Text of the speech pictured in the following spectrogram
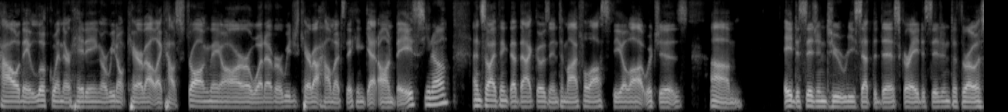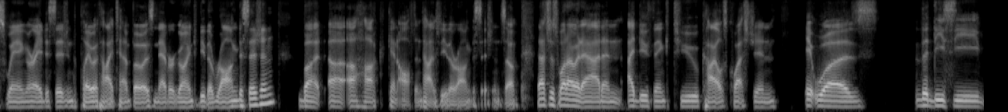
how they look when they're hitting or we don't care about like how strong they are or whatever. We just care about how much they can get on base you know? And so i think that that goes into my philosophy a lot which is um, a decision to reset the disc or a decision to throw a swing or a decision to play with high tempo is never going to be the wrong decision but uh, a huck can oftentimes be the wrong decision. So that's just what i would add. And i do think to kyle's question it was the DC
